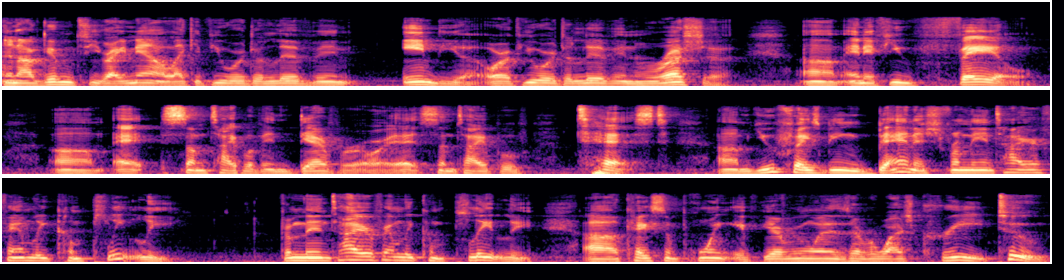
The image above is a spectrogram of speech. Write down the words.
and I'll give them to you right now. Like if you were to live in India or if you were to live in Russia, um, and if you fail um, at some type of endeavor or at some type of test, um, you face being banished from the entire family completely. From the entire family completely. Uh, case in point, if everyone has ever watched Creed 2,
